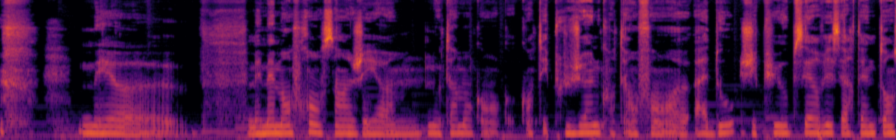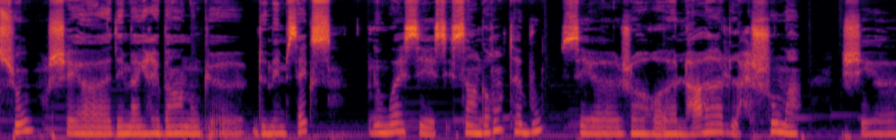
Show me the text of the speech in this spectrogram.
mais, euh, mais même en France, hein, j'ai euh, notamment quand, t'es plus jeune, quand t'es enfant euh, ado, j'ai pu observer certaines tensions chez des Maghrébins donc de même sexe. Ouais, c'est un grand tabou. C'est genre l'art, la chouma chez, euh,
